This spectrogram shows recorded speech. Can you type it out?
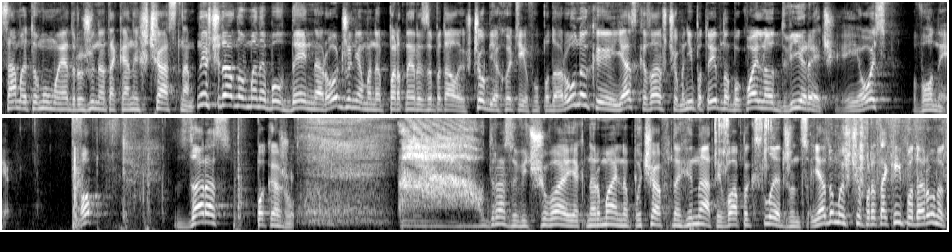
Саме тому моя дружина така нещасна. Нещодавно в мене був день народження. Мене партнери запитали, що б я хотів у подарунок, і я сказав, що мені потрібно буквально дві речі. І ось вони. Оп. Зараз покажу. Одразу відчуваю, як нормально почав нагинати в Apex Legends. Я думаю, що про такий подарунок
